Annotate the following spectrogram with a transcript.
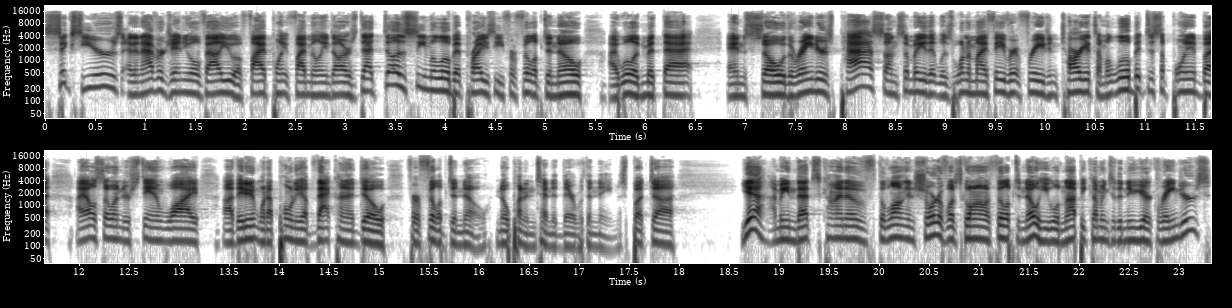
six years at an average annual value of $5.5 million, that does seem a little bit pricey for Phillip Danault. I will admit that. And so the Rangers pass on somebody that was one of my favorite free agent targets. I'm a little bit disappointed, but I also understand why uh, they didn't want to pony up that kind of dough for Phillip Danault. No pun intended there with the names. But, uh, yeah, I mean, that's kind of the long and short of what's going on with Phillip Danault. He will not be coming to the New York Rangers,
